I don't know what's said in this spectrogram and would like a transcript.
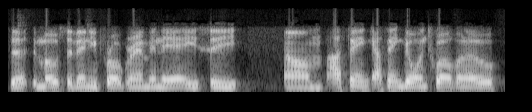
the, the most of any program in the AAC. Um, I think I think going twelve and zero oh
